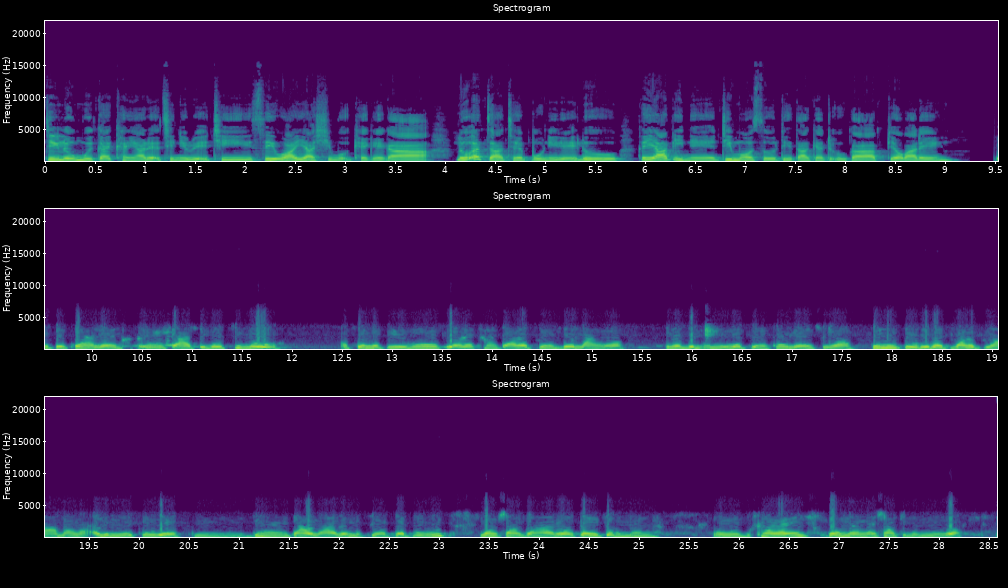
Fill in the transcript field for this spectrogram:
ဒီလိုမွေကြိုက်ခံရတဲ့အခြေအနေတွေအထိစေဝါရရှိမှုအခက်အခဲကလိုအပ်ကြတဲ့ပိုနေတယ်လို့ကရားပြည်နယ်ဒီမော့ဆိုဒေတာကန်တူကပြောပါတယ်ဒီကိစ္စလည်းဒါဒီလိုကြည့်လို့အဆင်မပြေဘူးပြောတဲ့ခံကြတော့ပြင်လွတ်လာတော့ သူတို့ဘယ်လိုမျိုးလဲပြန်ကုလဲဆိုတော့ဒီနည်းဆိုလေးပဲကျမတို့ပြောရမှာလားအဲ့လိုမျိုးကုတဲ့ဒီဒဏ်ကြောက်လာတော့မပြောတတ်ဘူးလောင်လျှောက်တာကတော့တိတ်ပုံမှန်ဟိုခါတိုင်းပုံမှန်နဲ့လျှောက်တယ်မျိုးတော့မ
